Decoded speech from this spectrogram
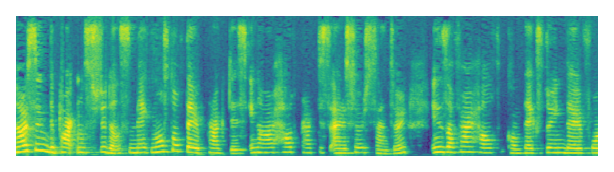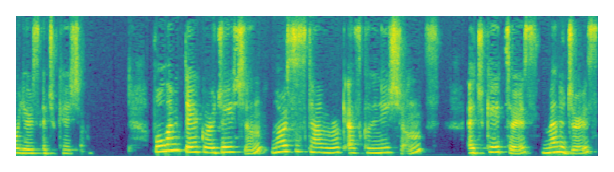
Nursing department students make most of their practice in our Health Practice and Research Center in Zafer Health Complex during their four years education. Following their graduation, nurses can work as clinicians, educators, managers,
